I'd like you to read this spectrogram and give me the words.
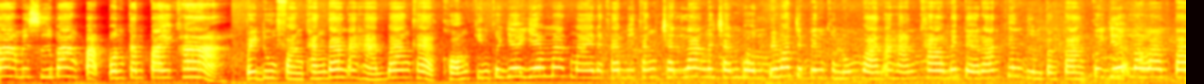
บ้างไม่ซื้อบ้างปะปนกันไปค่ะ ไปดูฝั่งทางด้านอาหารบ้างค่ะ ของกินก็เยอะแยะมากมายนะคะ มีทั้งชั้นล่างและชั้นบน ไม่ว่าจะเป็นขนมหวานอาหารคาวไม่แต่ร้านเครื่องดื่มต่างๆ ก็เยอะละลานตา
